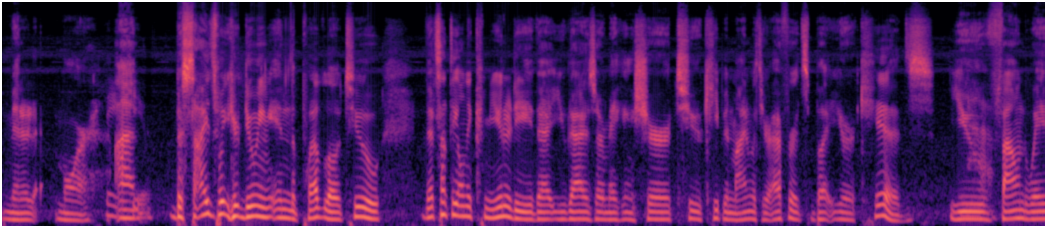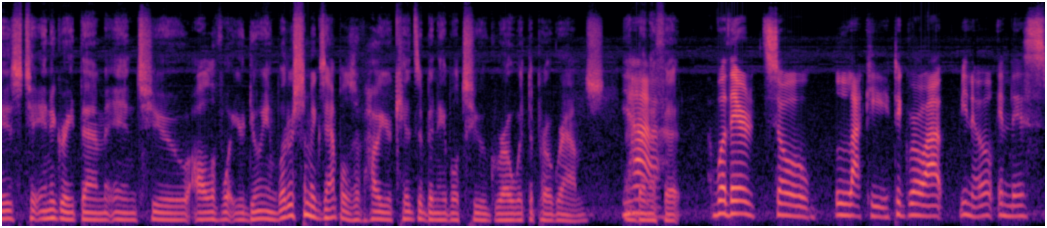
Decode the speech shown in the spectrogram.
minute more. Thank Uh, you. Besides what you're doing in the Pueblo too, that's not the only community that you guys are making sure to keep in mind with your efforts, but your kids. You Yeah. found ways to integrate them into all of what you're doing. What are some examples of how your kids have been able to grow with the programs and Yeah. benefit? well they're so lucky to grow up you know in this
